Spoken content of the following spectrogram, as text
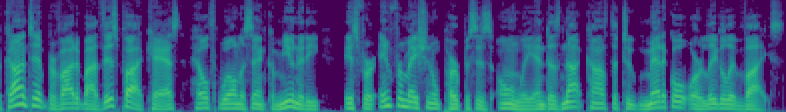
The content provided by this podcast, Health, Wellness, and Community, is for informational purposes only and does not constitute medical or legal advice.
